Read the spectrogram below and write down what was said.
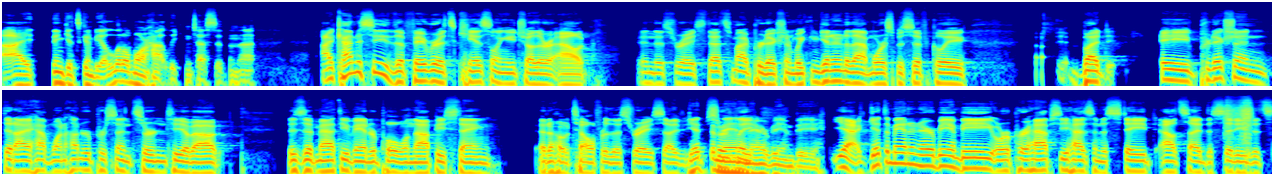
I think it's going to be a little more hotly contested than that. I kind of see the favorites canceling each other out in this race. That's my prediction. We can get into that more specifically, but a prediction that I have 100% certainty about is that Mathieu van der Poel will not be staying at a hotel for this race. I get the man an Airbnb. Yeah, get the man an Airbnb, or perhaps he has an estate outside the city that's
